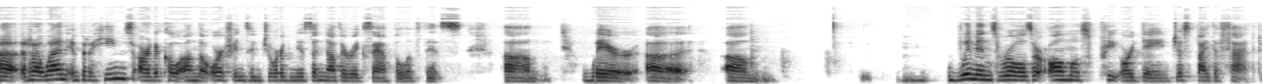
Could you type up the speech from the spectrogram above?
uh, Rawan Ibrahim's article on the orphans in Jordan is another example of this, um, where uh, um, women's roles are almost preordained just by the fact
